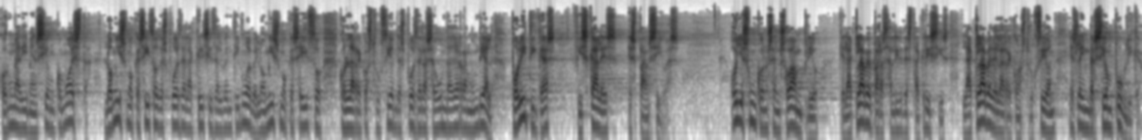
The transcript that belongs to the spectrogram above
con una dimensión como esta. Lo mismo que se hizo después de la crisis del 29, lo mismo que se hizo con la reconstrucción después de la Segunda Guerra Mundial, políticas fiscales expansivas. Hoy es un consenso amplio que la clave para salir de esta crisis, la clave de la reconstrucción, es la inversión pública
